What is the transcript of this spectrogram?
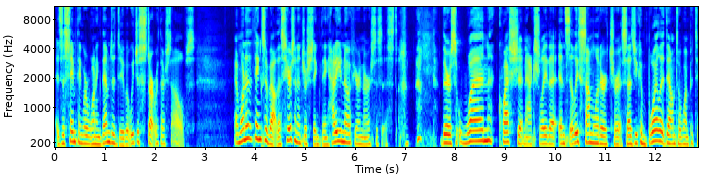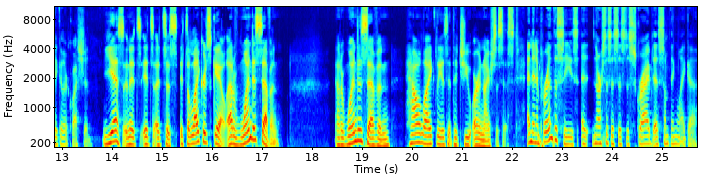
It's the same thing we're wanting them to do, but we just start with ourselves. And one of the things about this, here's an interesting thing. How do you know if you're a narcissist? There's one question actually that in at least some literature it says you can boil it down to one particular question. Yes, and it's it's it's a it's a Likert scale out of one to seven. Out of one to seven, how likely is it that you are a narcissist? And then in parentheses, a narcissist is described as something like a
